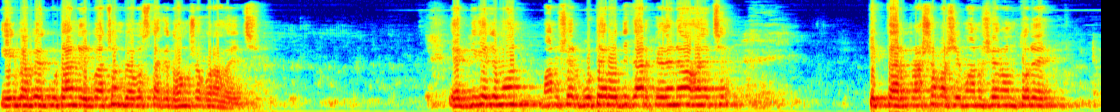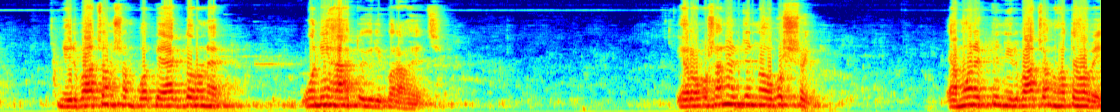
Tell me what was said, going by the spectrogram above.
এইভাবে গোটা নির্বাচন ব্যবস্থাকে ধ্বংস করা হয়েছে। একদিকে যেমন মানুষের ভোটের অধিকার কেড়ে নেওয়া হয়েছে, ঠিক তার পাশাপাশি মানুষের অন্তরে নির্বাচন সম্পর্কে এক ধরনের অনীহা তৈরি করা হয়েছে। এর অবসানের জন্য অবশ্যই এমন একটি নির্বাচন হতে হবে,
